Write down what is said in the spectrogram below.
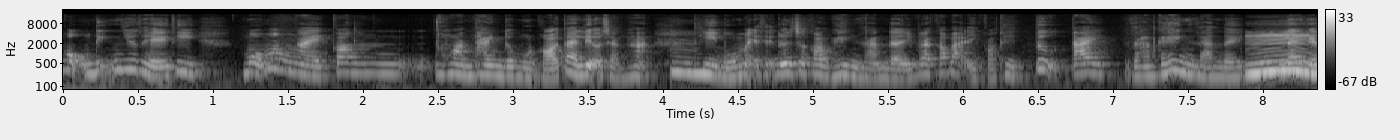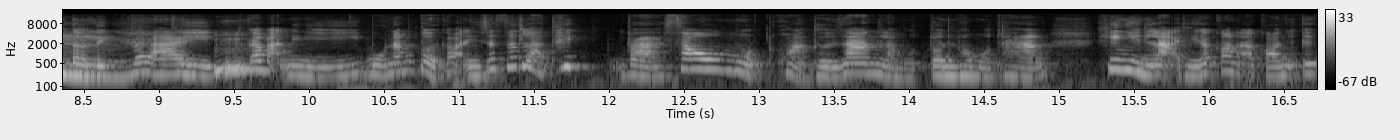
ngộ nghĩnh như thế thì mỗi một ngày con hoàn thành được một gói tài liệu chẳng hạn ừ. thì bố mẹ sẽ đưa cho con cái hình dán đấy và các bạn ấy có thể tự tay dán cái hình dán đấy ừ, lên cái tờ lịch thì các bạn ý bốn năm tuổi các bạn ấy rất rất là thích và sau một khoảng thời gian là một tuần hoặc một tháng khi nhìn lại thì các con đã có những cái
